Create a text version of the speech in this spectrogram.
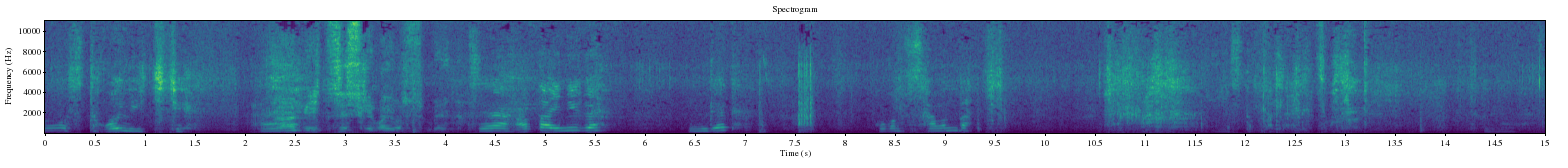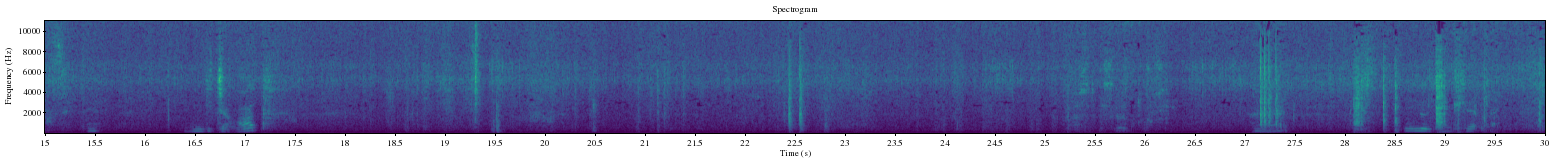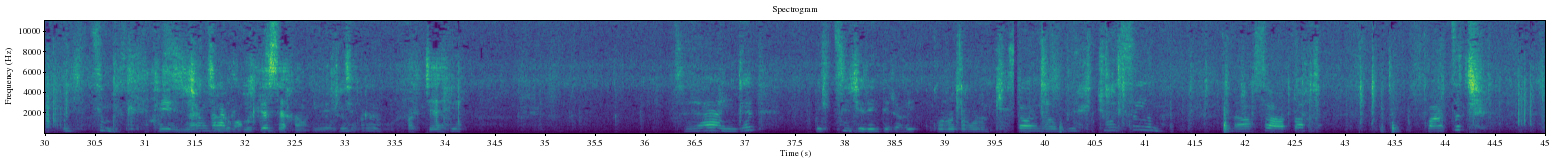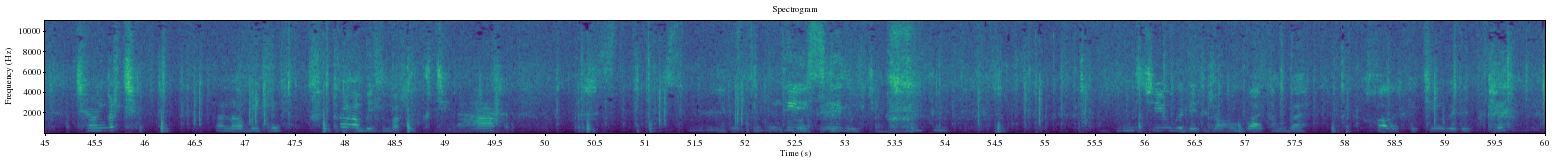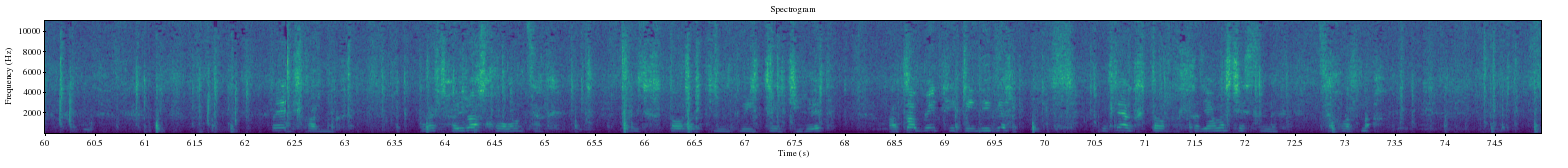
Оо, стогой виччи. Аа хий гоё болсон байна. За, одоо энийг ингээд уг нь саванда ингэж аваад. Энэ үг нэлээ илтсэн мэт Тийм, наач үлээ сайхан юу яаж болжээ. За ингээд бэлдсэн ширээн дээр гуруула гурван талаас нөө бэхжүүлсэн наасаа одоо базаж чангалж нөгөө бэлэн хатгаагаан бэлэн болгох гэж байна. Тий, эсгэрүүлж байна. Энэ чи юу гэдэг вэ? Омба тамба. Хоо ирэхэд чи юу гэдэг вэ? Бэлхор нэг. Дараач 2-оос 3 цаг гэж хатууруулж бийжүүлж ирээд одоо бид хэд энийг нэлээд хатуур болохоор ямар ч хэсэг нэг цаг болно.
